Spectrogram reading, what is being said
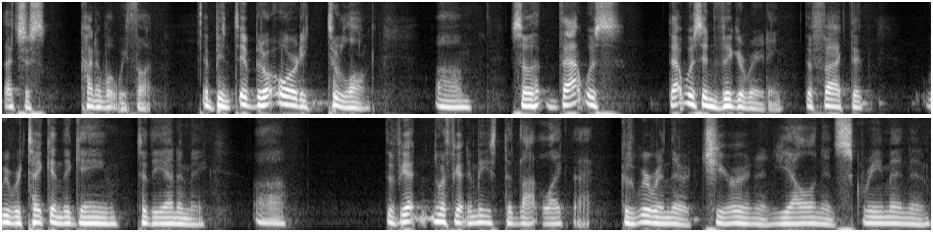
That's just kind of what we thought. It'd been, it'd been already too long. Um, so that was that was invigorating. The fact that we were taking the game to the enemy. Uh, the Viet, North Vietnamese did not like that because we were in there cheering and yelling and screaming and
